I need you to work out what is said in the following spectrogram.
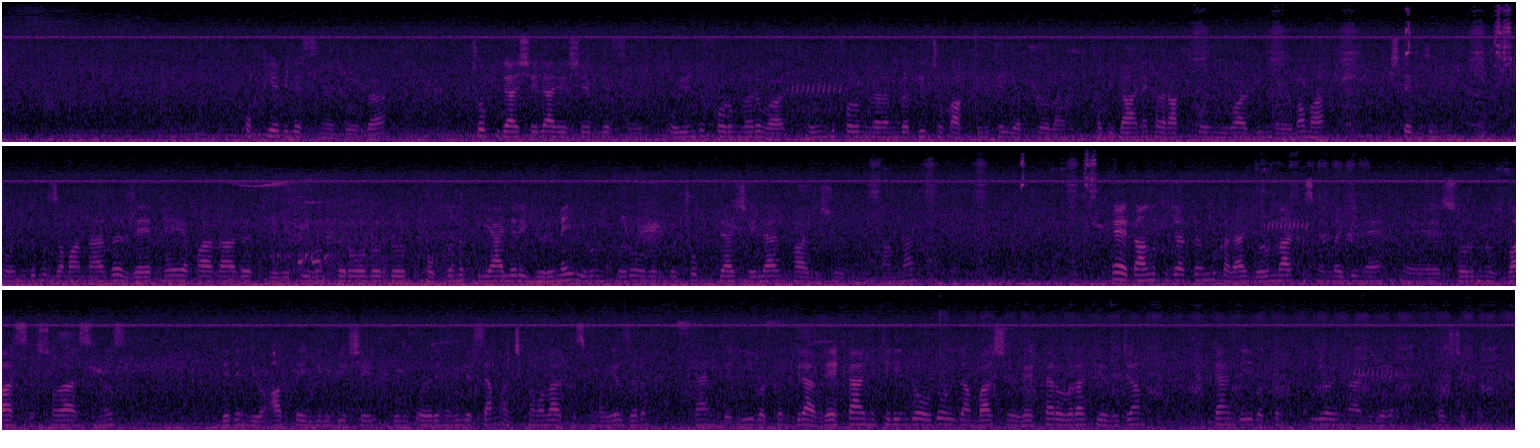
okuyabilirsiniz burada. Çok güzel şeyler yaşayabilirsiniz. Oyuncu forumları var. Oyuncu forumlarında birçok aktivite yapıyorlar. Tabii daha ne kadar aktif oyuncu var bilmiyorum ama işte bizim oynadığımız zamanlarda RP yaparlardı, PvP eventları olurdu, toplanıp bir yerlere yürüme eventları olurdu. Çok güzel şeyler paylaşıyordu insanlar. Evet anlatacaklarım bu kadar. Yorumlar kısmında yine e, sorunuz varsa sorarsınız. Dediğim gibi atla ilgili bir şey bulup öğrenebilirsem açıklamalar kısmına yazarım. Kendinize iyi bakın. Biraz rehber niteliğinde oldu. O yüzden başlığı rehber olarak yazacağım. Kendinize iyi bakın. İyi oyunlar dilerim. Hoşçakalın.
